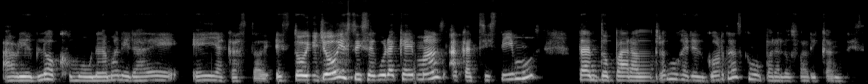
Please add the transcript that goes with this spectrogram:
abrí el blog como una manera de, hey, acá estoy, estoy yo y estoy segura que hay más, acá existimos, tanto para otras mujeres gordas como para los fabricantes,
